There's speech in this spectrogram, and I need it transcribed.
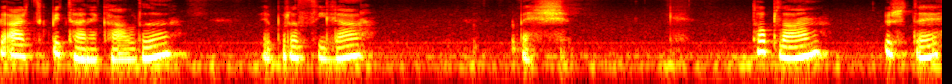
ve artık bir tane kaldı. Ve burasıyla 5 toplam üstte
